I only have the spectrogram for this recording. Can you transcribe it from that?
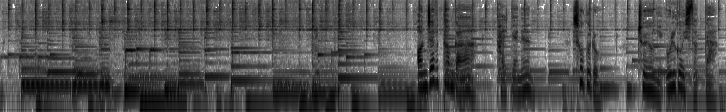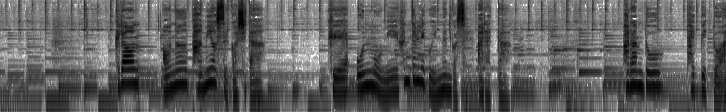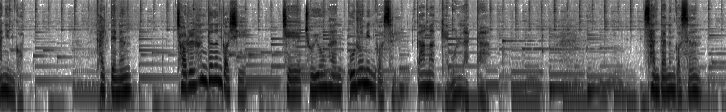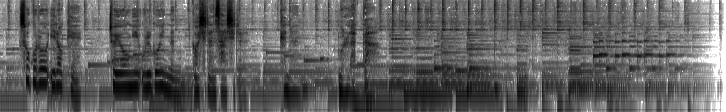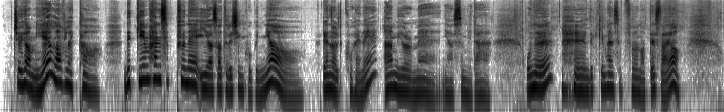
언제부턴가 갈 때는 속으로 조용히 울고 있었다. 그런 어느 밤이었을 것이다. 그의 온몸이 흔들리고 있는 것을 알았다. 바람도 달빛도 아닌 것. 갈 때는 저를 흔드는 것이 제 조용한 울음인 것을 까맣게 몰랐다. 산다는 것은 속으로 이렇게 조용히 울고 있는 것이란 사실을 그는 몰랐다. 주현미의 러브레터 느낌 한 스푼에 이어서 들으신 곡은요. 레널드 코헨의 I'm Your Man 이었습니다. 오늘 느낌 한 스푼 어땠어요?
